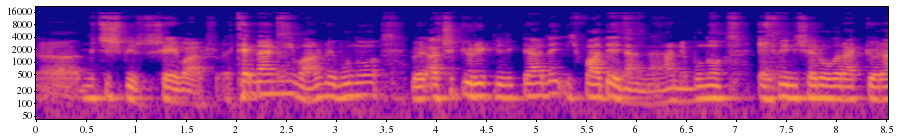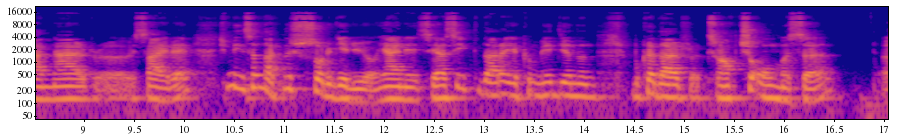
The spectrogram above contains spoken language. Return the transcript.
e, müthiş bir şey var. Temenni var ve bunu böyle açık yürekliliklerle ifade edenler. Hani bunu ehvenişer olarak görenler e, vesaire. Şimdi insanın aklına şu soru geliyor. Yani siyasi iktidara yakın medyanın bu kadar Trumpçı olması, e,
